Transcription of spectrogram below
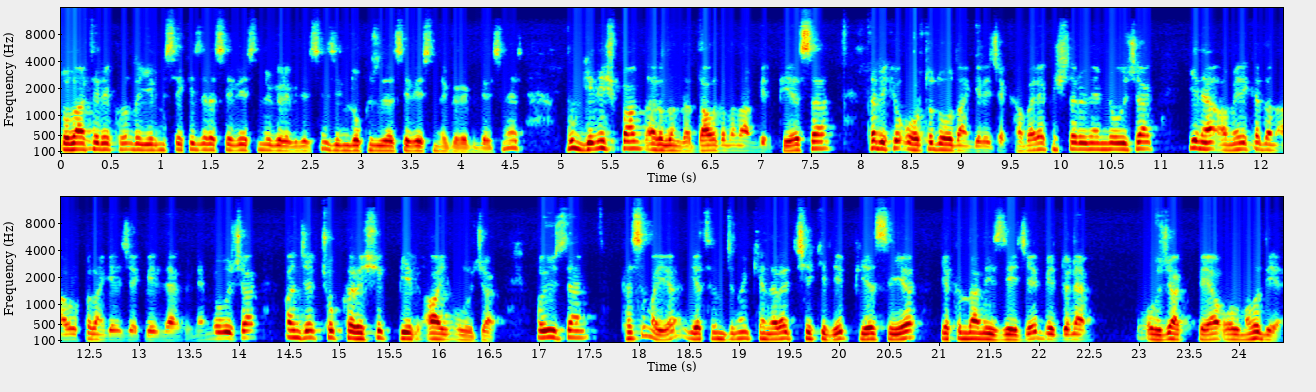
Dolar TL kurunda 28 lira seviyesinde görebilirsiniz. 29 lira seviyesinde görebilirsiniz. Bu geniş band aralığında dalgalanan bir piyasa. Tabii ki Orta Doğu'dan gelecek haber akışları önemli olacak. Yine Amerika'dan, Avrupa'dan gelecek veriler önemli olacak. Ancak çok karışık bir ay olacak. O yüzden Kasım ayı yatırımcının kenara çekilip piyasayı yakından izleyeceği bir dönem olacak veya olmalı diye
